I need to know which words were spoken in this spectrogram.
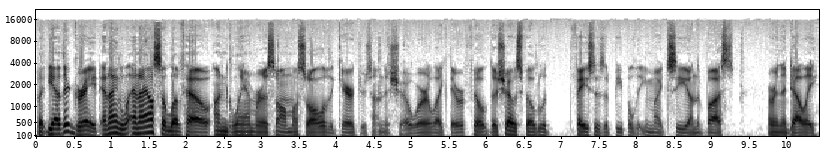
But yeah, they're great, and I and I also love how unglamorous almost all of the characters on this show were. Like they were filled. The show is filled with faces of people that you might see on the bus or in the deli.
